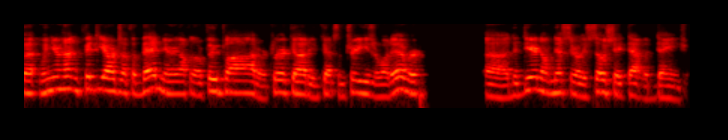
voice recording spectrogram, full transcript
But when you're hunting 50 yards off a bedding area, off a little food plot or clear cut, or you cut some trees or whatever, uh, the deer don't necessarily associate that with danger.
